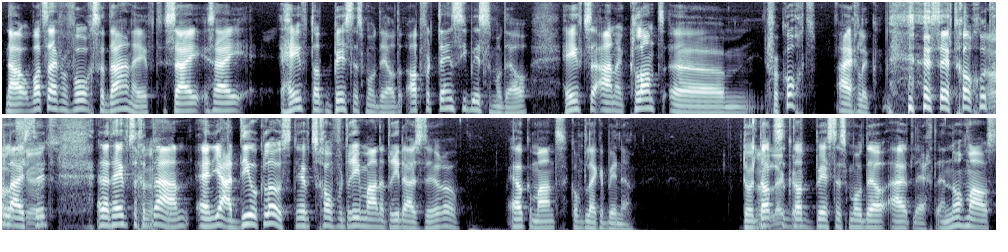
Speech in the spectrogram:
Nou, wat zij vervolgens gedaan heeft, zij, zij heeft dat businessmodel, dat advertentie-businessmodel, heeft ze aan een klant um, verkocht. Eigenlijk. ze heeft gewoon goed oh, geluisterd. Shit. En dat heeft ze gedaan. en ja, deal closed. Nu heeft ze gewoon voor drie maanden 3000 euro. Elke maand komt lekker binnen. Doordat oh, ze dat businessmodel uitlegt. En nogmaals,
